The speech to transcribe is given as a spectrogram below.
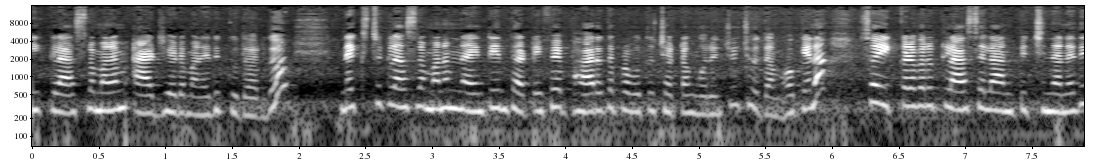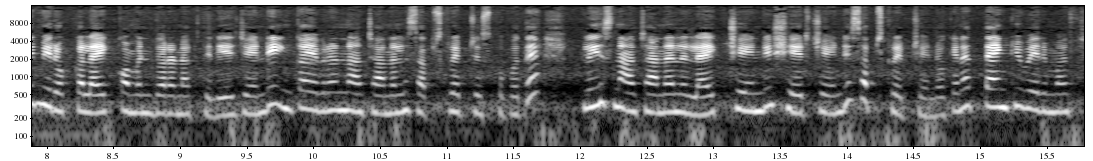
ఈ క్లాస్లో మనం యాడ్ చేయడం అనేది కుదరదు. నెక్స్ట్ క్లాస్లో మనం నైన్టీన్ థర్టీ ఫైవ్ భారత ప్రభుత్వ చట్టం గురించి చూద్దాం. ఓకేనా సో ఇక్కడ వరకు క్లాస్ ఎలా అనిపించింది అనేది మీరు ఒక లైక్ కామెంట్ ద్వారా నాకు తెలియజేయండి. ఇంకా ఎవరైనా నా ఛానల్ని సబ్స్క్రైబ్ చేసుకోకపోతే ప్లీజ్ నా ఛానల్ని లైక్ చేయండి షేర్ చేయండి సబ్స్క్రైబ్ చేయండి. ఓకేనా థ్యాంక్ యూ వెరీ మచ్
